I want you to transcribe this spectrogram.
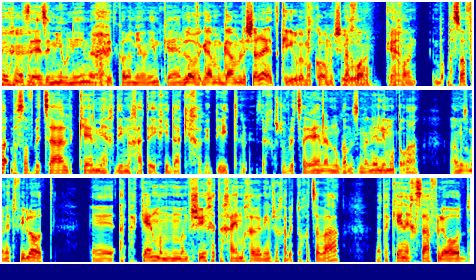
זה איזה מיונים, עברתי את כל המיונים, כן. לא, וגם גם לשרת, כאילו, במקום שהוא... נכון, כן. נכון. בסוף, בסוף בצה"ל כן מייחדים לך את היחידה כחרדית, זה חשוב לציין, היה לנו גם זמני לימוד תורה, היה לנו זמני תפילות. אה, אתה כן ממשיך את החיים החרדיים שלך בתוך הצבא, ואתה כן נחשף לעוד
